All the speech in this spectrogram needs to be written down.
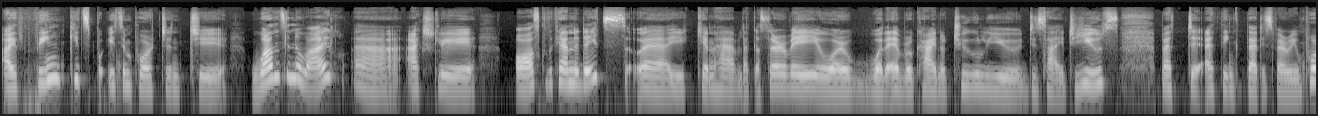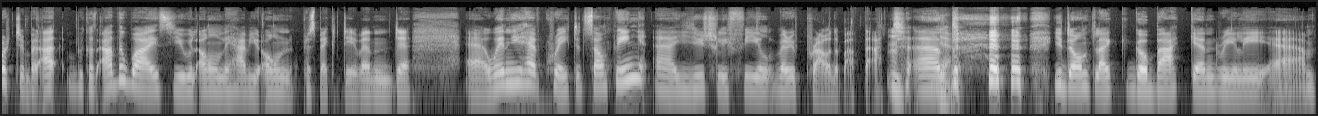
I think it's it's important to once in a while uh, actually ask the candidates. Uh, you can have like a survey or whatever kind of tool you decide to use. But uh, I think that is very important. But uh, because otherwise, you will only have your own perspective. And uh, uh, when you have created something, uh, you usually feel very proud about that, mm, and yeah. you don't like go back and really um,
